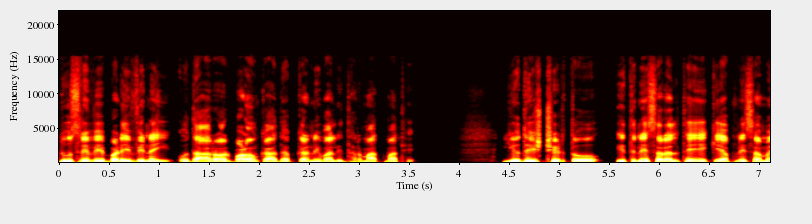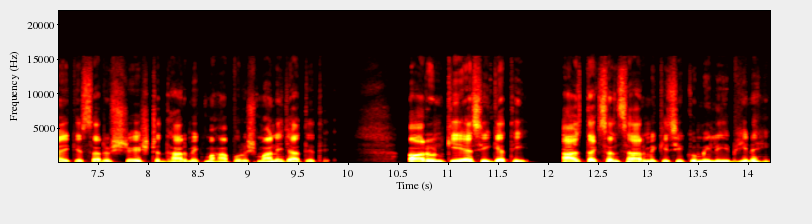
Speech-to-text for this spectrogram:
दूसरे, वे बड़े विनयी, उदार और बड़ों का अदब करने वाले धर्मात्मा थे। युधिष्ठिर तो इतने सरल थे कि अपने समय के सर्वश्रेष्ठ धार्मिक महापुरुष माने जाते थे। और उनकी ऐसी गति आज तक संसार में किसी को मिली भी नहीं।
